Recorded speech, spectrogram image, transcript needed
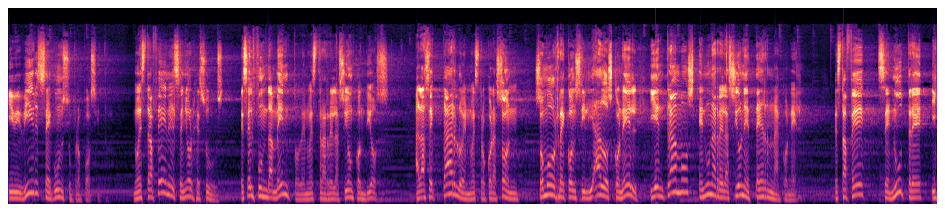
y vivir según su propósito. Nuestra fe en el Señor Jesús es el fundamento de nuestra relación con Dios. Al aceptarlo en nuestro corazón, somos reconciliados con Él y entramos en una relación eterna con Él. Esta fe se nutre y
